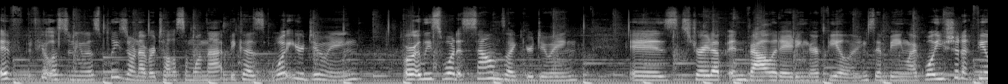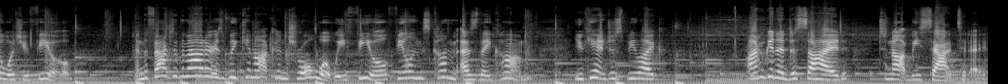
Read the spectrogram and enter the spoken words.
if, if you're listening to this, please don't ever tell someone that because what you're doing, or at least what it sounds like you're doing, is straight up invalidating their feelings and being like, well, you shouldn't feel what you feel. And the fact of the matter is, we cannot control what we feel. Feelings come as they come. You can't just be like, I'm gonna decide to not be sad today.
